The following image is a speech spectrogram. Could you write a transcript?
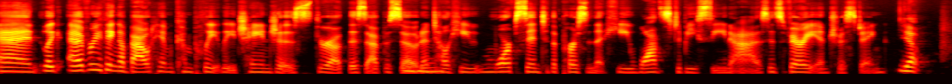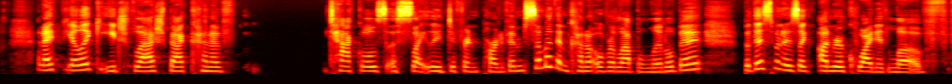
and like everything about him completely changes throughout this episode mm-hmm. until he morphs into the person that he wants to be seen as. It's very interesting. Yep. And I feel like each flashback kind of tackles a slightly different part of him. Some of them kind of overlap a little bit, but this one is like unrequited love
